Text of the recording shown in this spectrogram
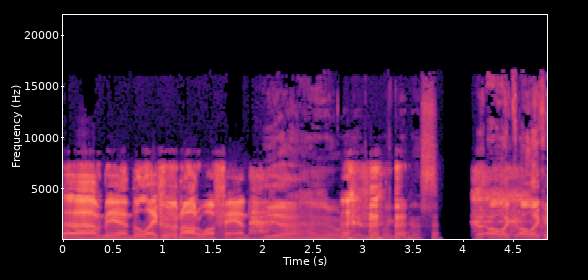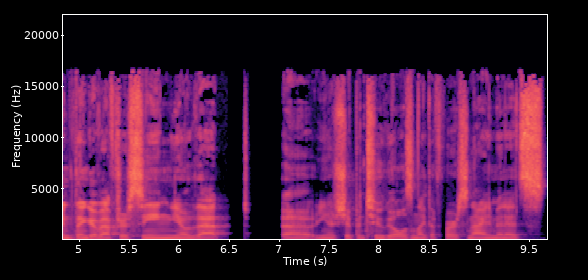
oh man, the life of an Ottawa fan. Yeah, I know. man. Oh my goodness. Uh, all I all I can think of after seeing you know that uh, you know shipping two goals in like the first nine minutes,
